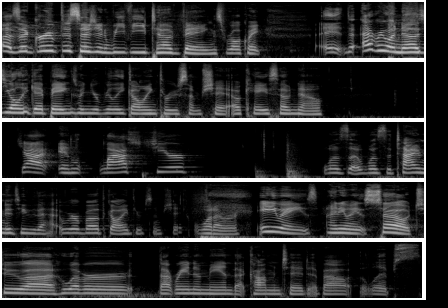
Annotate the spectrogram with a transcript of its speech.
as a group decision, we vetoed bangs real quick. It, everyone knows you only get bangs when you're really going through some shit. Okay, so no. Yeah, and last year was uh, was the time to do that. We were both going through some shit. Whatever. Anyways, Anyways, so to uh, whoever that random man that commented about the lips,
